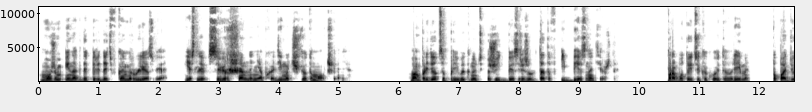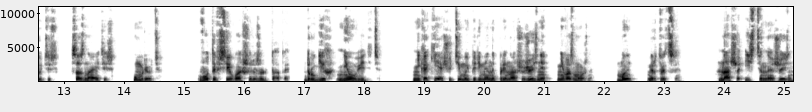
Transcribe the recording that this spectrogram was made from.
можем иногда передать в камеру лезвия, если совершенно необходимо чье-то молчание. Вам придется привыкнуть жить без результатов и без надежды. Поработаете какое-то время, попадетесь, сознаетесь, умрете. Вот и все ваши результаты. Других не увидите. Никакие ощутимые перемены при нашей жизни невозможны. Мы – мертвецы. Наша истинная жизнь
